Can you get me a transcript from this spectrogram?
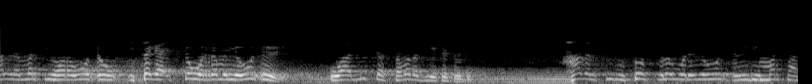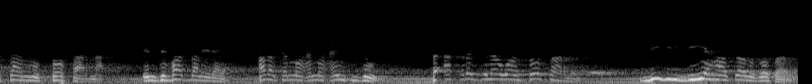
alle markii hore wuxuu isagaa iska warramayo wuxuu yidhi waa midka samada biyo ka soo dejiye hadalkiibuu toos ula wareego wuxuu yidhi markaasaanu soo saarnaa iltifaat baa la yidhahda hadalka nooca noocayntiisa wey faakhrajnaa waan soo saarnay. Bihi biyahaasaanu soo saarnay.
